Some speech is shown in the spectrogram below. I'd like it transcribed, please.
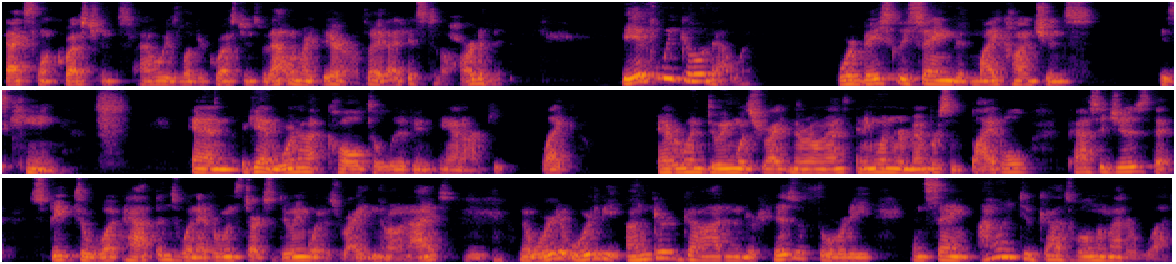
excellent questions. I always love your questions, but that one right there, I'll tell you, that hits to the heart of it. If we go that way, we're basically saying that my conscience is king. And again, we're not called to live in anarchy. Like everyone doing what's right in their own eyes. Anyone remember some Bible passages that speak to what happens when everyone starts doing what is right in their own eyes? Mhm. No, we're to, we're to be under God and under His authority and saying, I want to do God's will no matter what.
